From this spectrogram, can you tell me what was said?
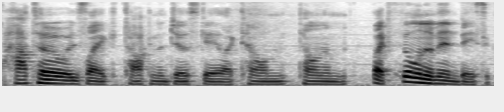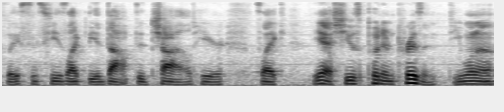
Hato is like talking to Josuke, like telling telling him like filling him in basically, since he's like the adopted child here. It's like, yeah, she was put in prison. Do you wanna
